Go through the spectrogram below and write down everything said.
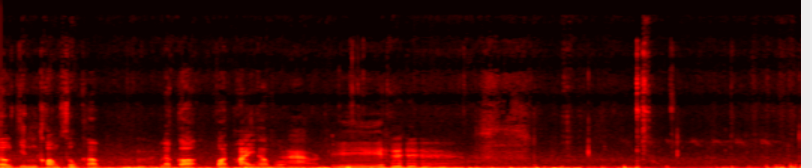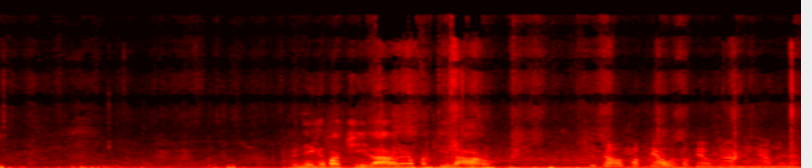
ต้องกินของสุกครับ แล้วก็ปลอดภัยครับผมอ้าวดีคอันนี้คือผักชีลาวนะครับผักชีลาวหรือถ้าเอาผักแก้วผักแก้วงามยังงามเลยนะ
